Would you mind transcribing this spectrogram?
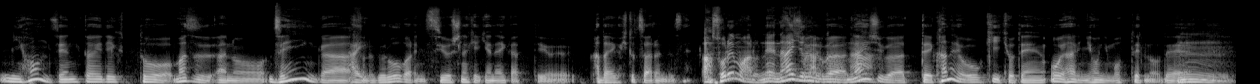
日本全体でいくと、まず、あの、全員が、そのグローバルに通用しなきゃいけないかっていう課題が一つあるんですね。あ、それもあるね。内需があるから内需があって、かなり大きい拠点をやはり日本に持ってるので、うん、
